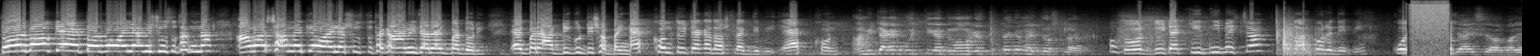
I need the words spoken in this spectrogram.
তোর বউ কে? তোর বউ আইলে আমি সুস্থ থাকব না? আমার সামনে কেউ আইলে সুস্থ থাকে আমি যারা একবার ধরি। একবারে আড্ডি গুড্ডি সব বাইন এখন তুই টাকা দশ লাখ দিবি এখন। আমি টাকা কই থেকে দেবো? আমার কাছে টাকা নাই দশ লাখ। তোর দুইটা কিডনি বেচা তারপরে দিবি। কই- যাইছে ওর বাড়ি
